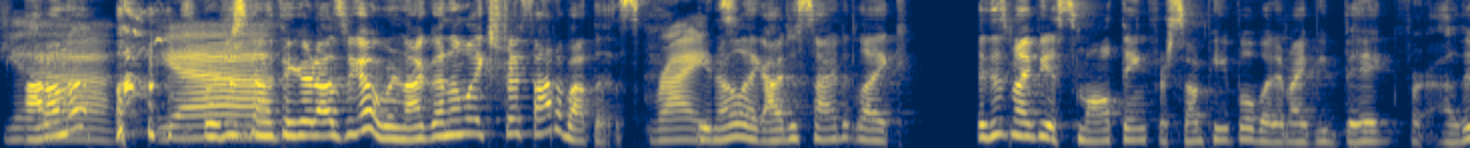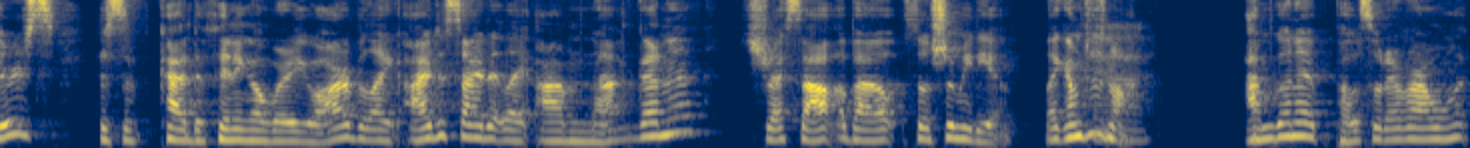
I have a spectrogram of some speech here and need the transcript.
Yeah. I don't know. Yeah. We're just gonna figure it out as we go. We're not gonna like stress out about this. Right. You know, like I decided like this might be a small thing for some people, but it might be big for others, just kind of depending on where you are. But like I decided like I'm not gonna stress out about social media. Like I'm just Yeah. not. I'm gonna post whatever I want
